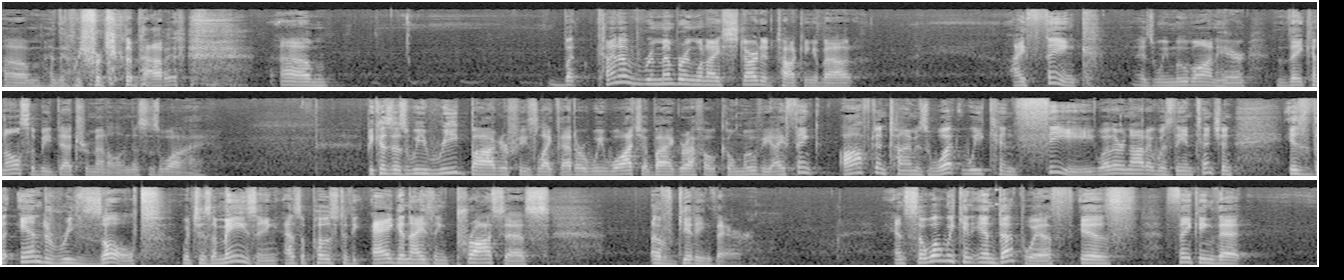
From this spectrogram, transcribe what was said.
um, and then we forget about it. Um, but kind of remembering what I started talking about, I think as we move on here, they can also be detrimental, and this is why. Because as we read biographies like that or we watch a biographical movie, I think oftentimes what we can see, whether or not it was the intention, is the end result, which is amazing, as opposed to the agonizing process of getting there. And so, what we can end up with is thinking that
